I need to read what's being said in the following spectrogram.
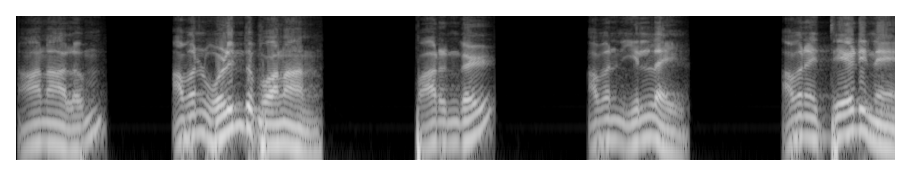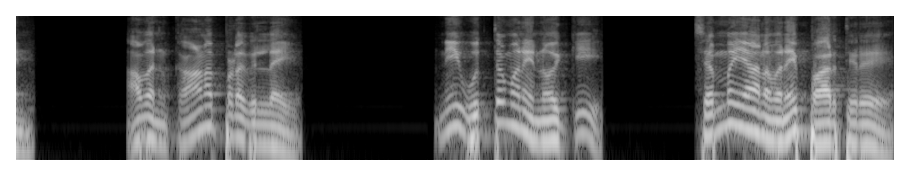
ஆனாலும் அவன் ஒளிந்து போனான். பாருங்கள் அவன் இல்லை. அவனை தேடினேன். அவன் காணப்படவில்லை. நீ உத்தமனை நோக்கி செம்மையானவனை பார்த்திரு.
